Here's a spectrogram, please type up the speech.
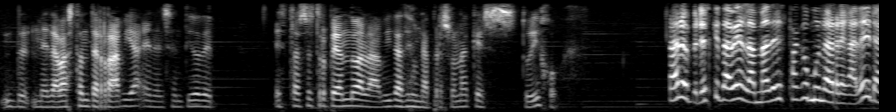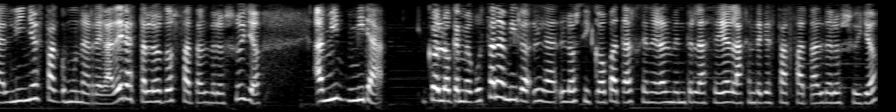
me da bastante rabia en el sentido de estás estropeando a la vida de una persona que es tu hijo. Claro, pero es que también la madre está como una regadera, el niño está como una regadera, están los dos fatal de lo suyo. A mí, mira, con lo que me gustan a mí los psicópatas generalmente en la serie, la gente que está fatal de lo suyo,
